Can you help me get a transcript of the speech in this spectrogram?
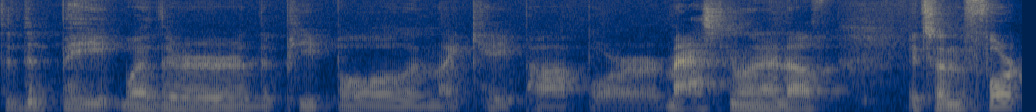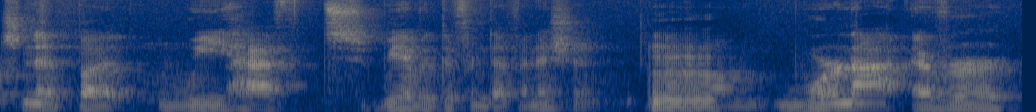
the debate whether the people in like K-pop are masculine enough, it's unfortunate, but we have to, we have a different definition. Um, we're not ever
